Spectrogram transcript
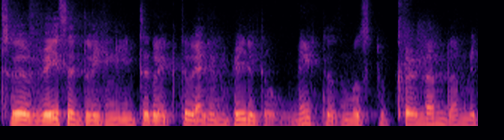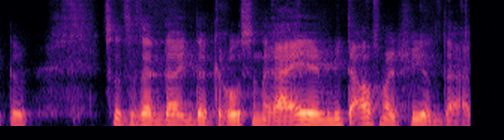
zur wesentlichen intellektuellen Bildung. Nicht? Das musst du können, damit du sozusagen da in der großen Reihe mit aufmarschieren darfst.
